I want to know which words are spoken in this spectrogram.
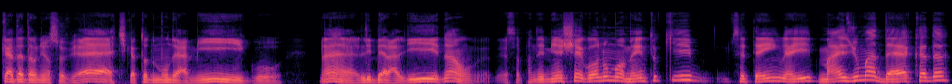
queda da União Soviética, todo mundo é amigo, né? Liberalismo. Não, essa pandemia chegou num momento que você tem aí mais de uma década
